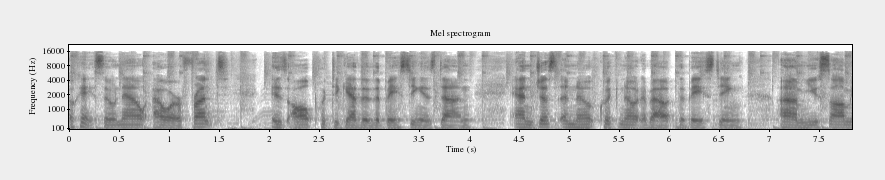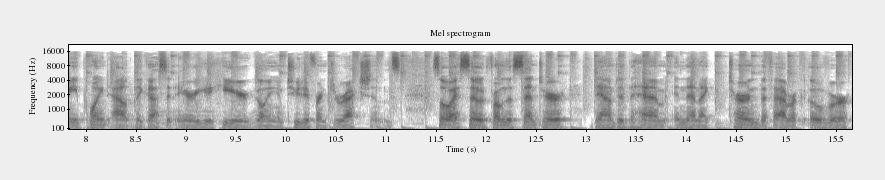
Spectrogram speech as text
Okay, so now our front is all put together, the basting is done. And just a note, quick note about the basting. Um, you saw me point out the gusset area here going in two different directions. So I sewed from the center down to the hem and then I turned the fabric over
